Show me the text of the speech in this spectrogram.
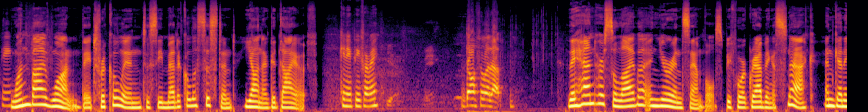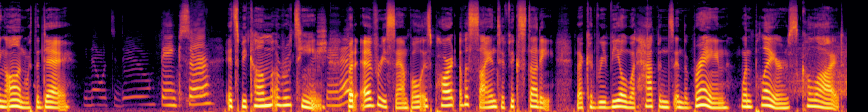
Pee? One by one, they trickle in to see medical assistant Yana Gadayev. Can you pee for me? Yeah. Don't fill it up. They hand her saliva and urine samples before grabbing a snack and getting on with the day. Thank you, sir. It's become a routine, but every sample is part of a scientific study that could reveal what happens in the brain when players collide.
